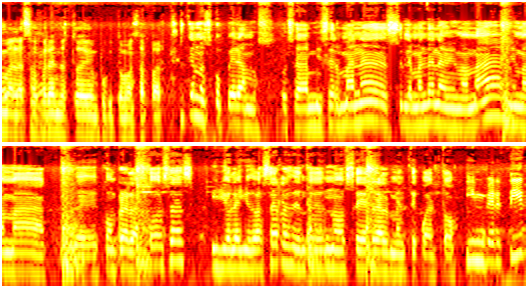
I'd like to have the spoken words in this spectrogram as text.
Me las ofrendas todavía un poquito más aparte. Es que nos cooperamos. O sea, mis hermanas le mandan a mi mamá, mi mamá eh, compra las cosas y yo le ayudo a hacerlas, entonces no sé realmente cuánto. Invertir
